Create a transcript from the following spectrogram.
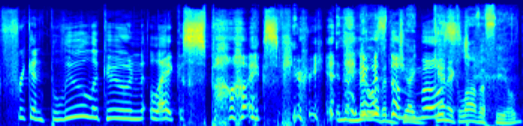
freaking blue lagoon like spa experience in the middle of a the gigantic lava field.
